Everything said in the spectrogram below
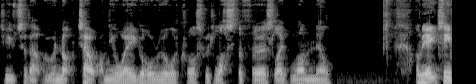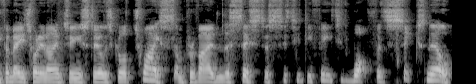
due to that, we were knocked out on the away goal rule. Of course, we'd lost the first leg 1 0. On the 18th of May 2019, Sterling scored twice and provided an assist as City defeated Watford 6 0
